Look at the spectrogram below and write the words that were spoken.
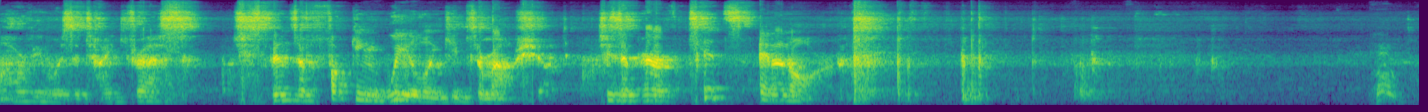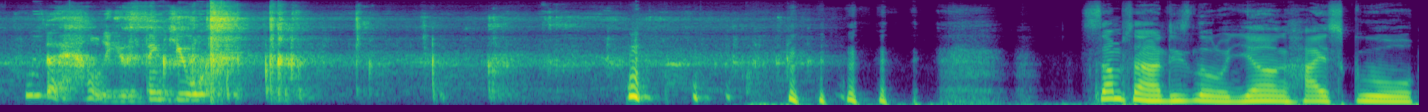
Harvey wears a tight dress. She spins a fucking wheel and keeps her mouth shut. She's a pair of tits and an arm. Who the hell do you think you are? Sometimes these little young high school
